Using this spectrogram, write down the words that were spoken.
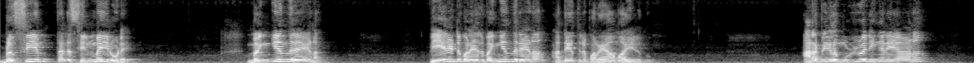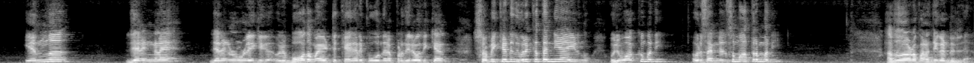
ബ്ലസ്സിയും തന്റെ സിനിമയിലൂടെ ഭംഗ്യന്തരേണ. നേരിട്ട് പറയാൻ ഭംഗ്യന്തരേണ അദ്ദേഹത്തിന് പറയാമായിരുന്നു. അറബികൾ മുഴുവൻ ഇങ്ങനെയാണ് എന്ന് ജനങ്ങളെ ജനങ്ങളുള്ളിലേക്ക് ഒരു ബോധമായിട്ട് കയറി പോകുന്നതിനെ പ്രതിരോധിക്കാൻ ശ്രമിക്കേണ്ടത് ഇവരൊക്കെ തന്നെയായിരുന്നു. ഒരു വാക്ക് മതി ഒരു സെന്റൻസ് മാത്രം മതി. അതൊന്നും അവിടെ പറഞ്ഞു കണ്ടില്ല.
